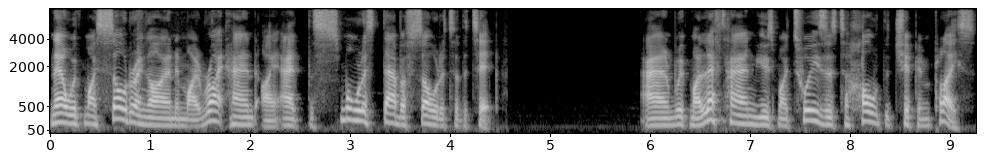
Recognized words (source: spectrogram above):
Now with my soldering iron in my right hand, I add the smallest dab of solder to the tip. And with my left hand, use my tweezers to hold the chip in place.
